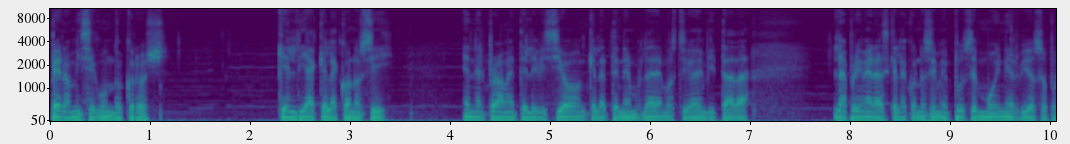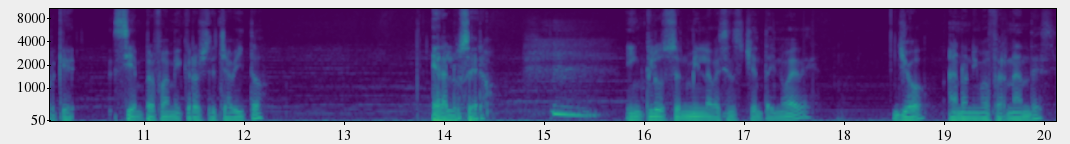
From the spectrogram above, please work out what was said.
Pero mi segundo crush, que el día que la conocí en el programa de televisión, que la tenemos, la hemos tenido invitada, la primera vez que la conocí me puse muy nervioso porque siempre fue mi crush de chavito. Era Lucero. Incluso en 1989, yo, Anónimo Fernández,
